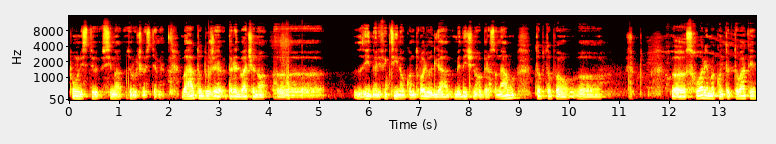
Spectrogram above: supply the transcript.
повністю всіма зручностями. Багато дуже передбачено е, згідно інфекційного контролю для медичного персоналу, тобто по, е, е, з хворими контактувати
